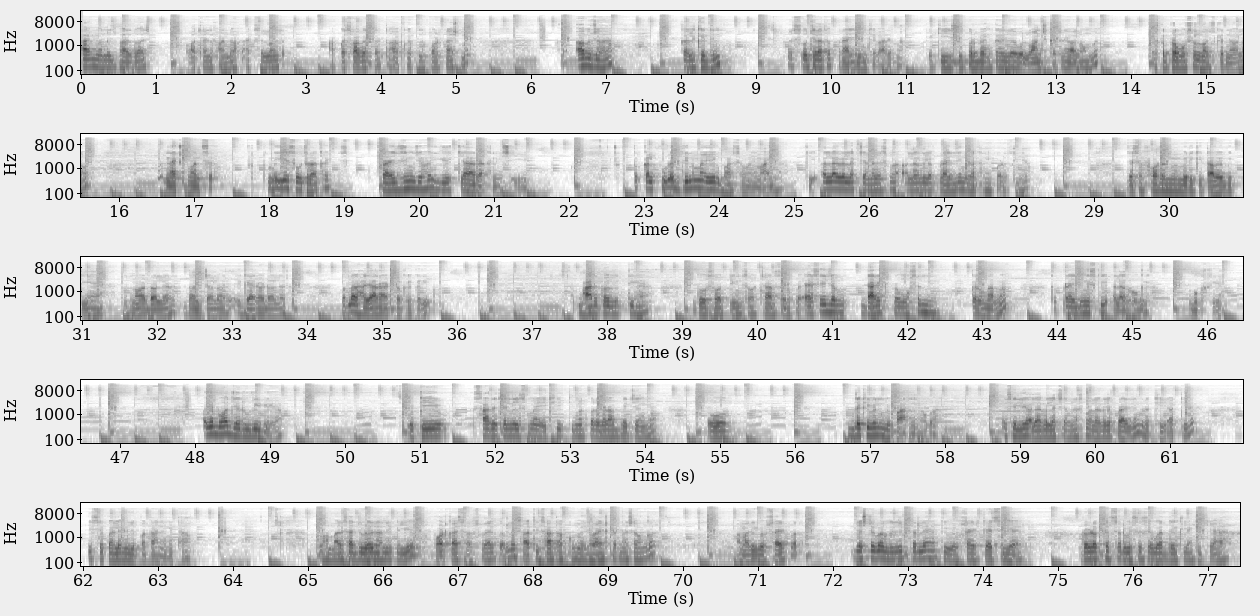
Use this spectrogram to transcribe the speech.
I Manoj Bharadwaj author and founder of excellence आपका स्वागत करता हूँ आपके अपने पॉडकास्ट में। अब जो है, कल के दिन मैं सोच रहा था प्राइजिंग के बारे में, क्योंकि सुपर बैंकर जो है वो लॉन्च करने वाला हूँ मैं। उसका प्रमोशन लॉन्च करने वाला हूँ नेक्स्ट मंथ से। तो मैं ये सोच रहा था कि प्राइजिंग जो है, ये क्या रखनी चाहिए? तो कल पूरे दिन में एक बात समझ में आई है कि अलग अलग चैनल्स में अलग अलग प्राइजिंग रखनी पड़ती है। जैसे फ़ॉरेन में मेरी किताबें बिकती हैं, नौ डॉलर दस डॉलर ग्यारह डॉलर मतलब हज़ार आठ सौ के करीब। भारत में बिकती हैं दो सौ, तीन सौ, चार सौ रुपये ऐसे ही जब डायरेक्ट प्रमोशन करूँगा मैं तो प्राइजिंग इसकी अलग होगी बुक्स की। और ये बहुत ज़रूरी भी है, क्योंकि सारे चैनल्स में एक ही कीमत पर अगर आप बेचेंगे तो ब्रेक इवन भी पार नहीं होगा। इसीलिए अलग अलग चैनल्स में अलग अलग प्राइजिंग रखी जाती है। इससे पहले मुझे पता नहीं था। तो हमारे साथ जुड़े रहने के लिए पॉडकास्ट सब्सक्राइब कर लें। साथ ही साथ आपको मैं इन्वाइट करना चाहूँगा हमारी वेबसाइट पर। जस्ट एक बार विज़िट कर लें कि वेबसाइट कैसी है। प्रोडक्ट सर्विसेज़ एक बार देख लें कि क्या है।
